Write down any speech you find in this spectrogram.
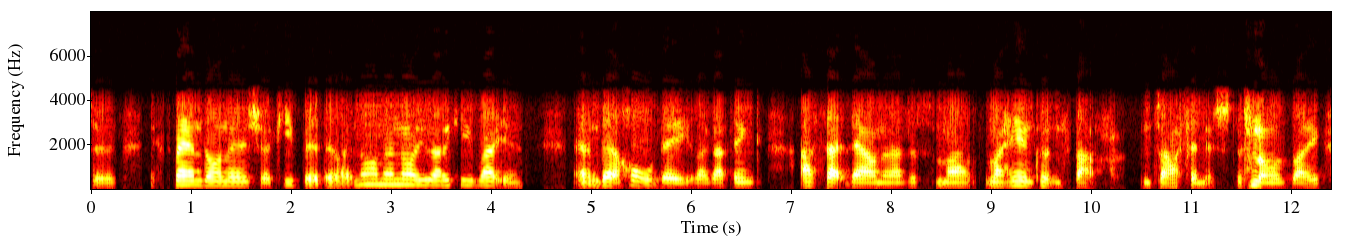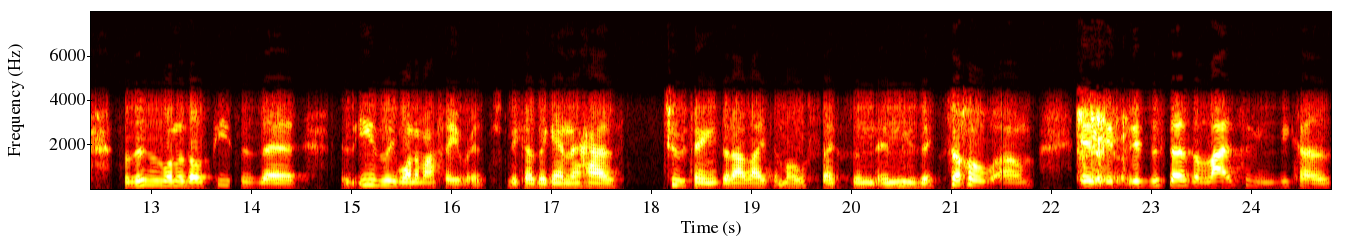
should expand on it, should I keep it? They're like, No, no, no, you gotta keep writing and that whole day, like I think I sat down and I just my my hand couldn't stop until I finished. And I was like, so this is one of those pieces that is easily one of my favorites because again it has two things that I like the most, sex and, and music. So um it, it it just says a lot to me because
